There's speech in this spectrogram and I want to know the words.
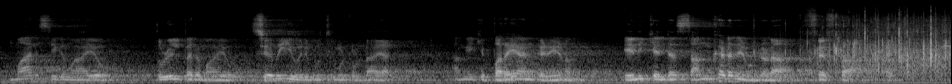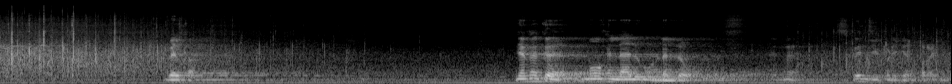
മാനസികമായോ തൊഴിൽപരമായോ ചെറിയൊരു ബുദ്ധിമുട്ടുണ്ടായാൽ അങ്ങയ്ക്ക് പറയാൻ കഴിയണം എനിക്കെന്റെ സംഘടനയുണ്ടടാ ഫെഫ്ത. വെൽക്കം ഞങ്ങൾക്ക് മോഹൻലാലും ഉണ്ടല്ലോ എന്ന് സ്പെഞ്ചി പണിക്കർ പറയുന്നു.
